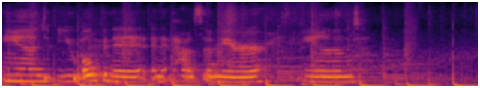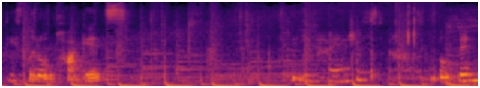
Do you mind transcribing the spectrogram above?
And you open it and it has a mirror and these little pockets that you kind of just open.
